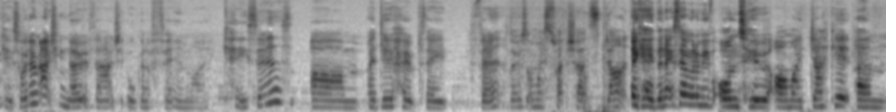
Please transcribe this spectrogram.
Okay, so I don't actually know if they're actually all gonna fit in my cases. Um, I do hope they fit. Those are my sweatshirts done. Okay, the next thing I'm gonna move on to are my jacket. Um,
